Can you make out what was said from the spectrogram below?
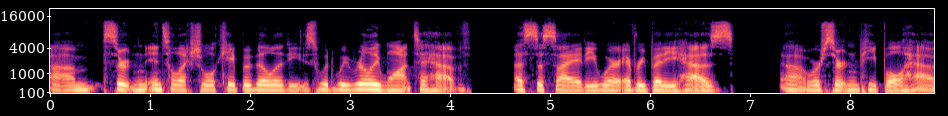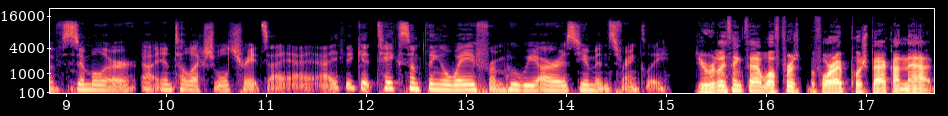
um, certain intellectual capabilities. Would we really want to have a society where everybody has uh, where certain people have similar uh, intellectual traits I, I, I think it takes something away from who we are as humans frankly do you really think that well first before i push back on that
